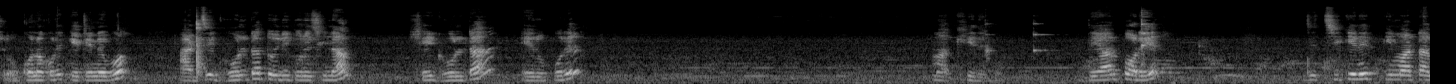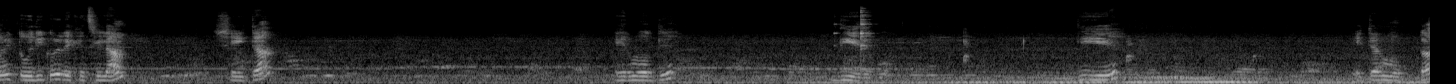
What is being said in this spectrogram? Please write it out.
চৌকোনা করে কেটে নেব। আর যে ঘোলটা তৈরি করেছিলাম, সেই ঘোলটা এর উপরে মাখিয়ে দেব। দেওয়ার পরে যে চিকেনের কিমাটা আমি তৈরি করে রেখেছিলাম, সেইটা এর মধ্যে দিয়ে দেব। দিয়ে এটার মুখটা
